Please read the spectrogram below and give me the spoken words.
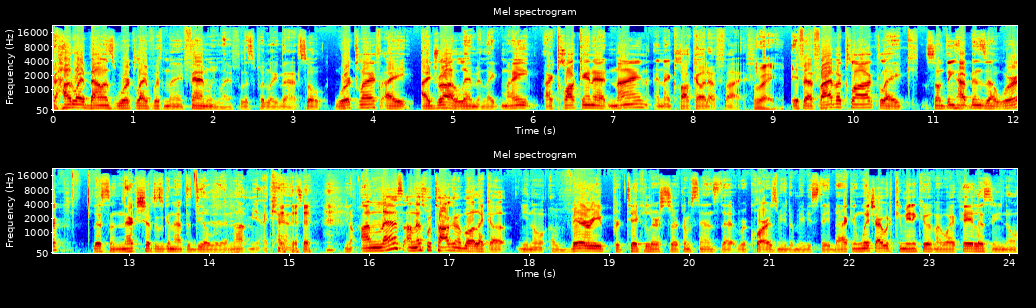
how do i balance work life with my family life? Let's put it like that. So work life i i draw a limit. Like my i clock in at nine and i clock out at five. Right. if at five o'clock like something happens at work listen next shift is gonna have to deal with it not me i can't you know unless unless we're talking about like a you know a very particular circumstance that requires me to maybe stay back in which i would communicate with my wife hey listen you know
